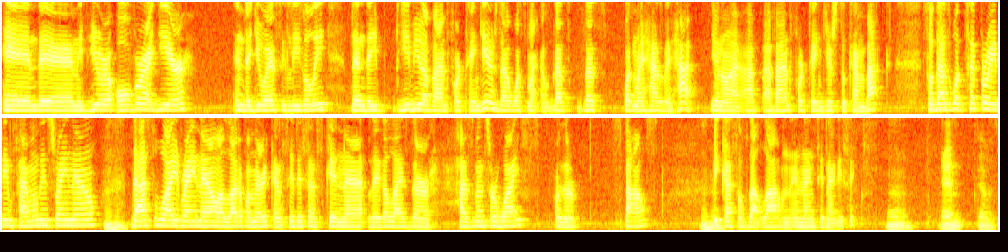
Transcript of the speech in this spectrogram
and then if you're over a year in the U.S. illegally, then they give you a ban for ten years. That was my that's that's what my husband had. You know, a, a ban for ten years to come back. So that's what's separating families right now. That's why right now a lot of American citizens cannot legalize their husbands or wives or their spouse because of that law in, in 1996. Mm. And that was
